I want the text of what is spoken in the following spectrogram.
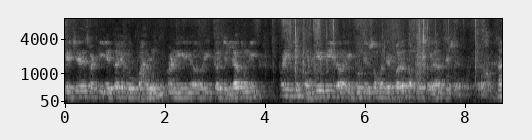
त्याच्यासाठी येत आहे लोक बाहेरून आणि इतर जिल्ह्यातूनही. आणि इथून पण हे मी एक दोन दिवसामध्ये परत आपल्या सगळ्या त्याच्या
